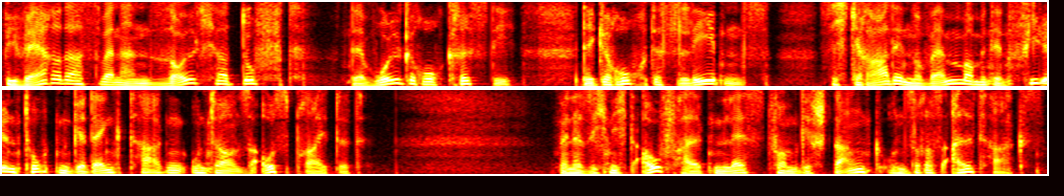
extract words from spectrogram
Wie wäre das, wenn ein solcher Duft, der Wohlgeruch Christi, der Geruch des Lebens, sich gerade im November mit den vielen toten Gedenktagen unter uns ausbreitet? Wenn er sich nicht aufhalten lässt vom Gestank unseres Alltags?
